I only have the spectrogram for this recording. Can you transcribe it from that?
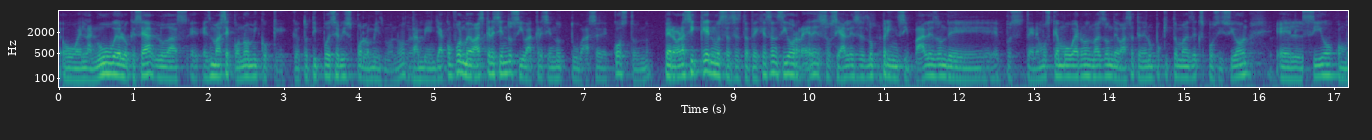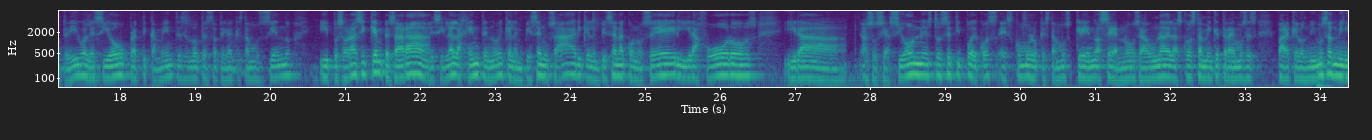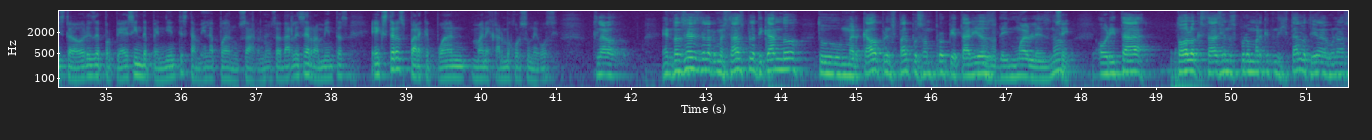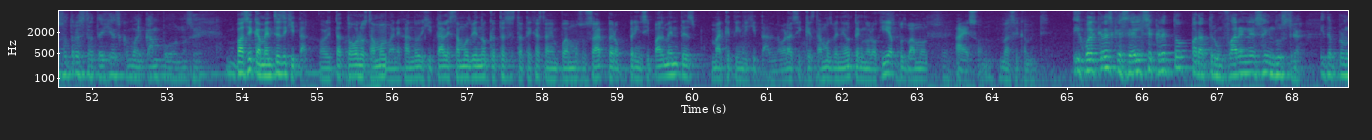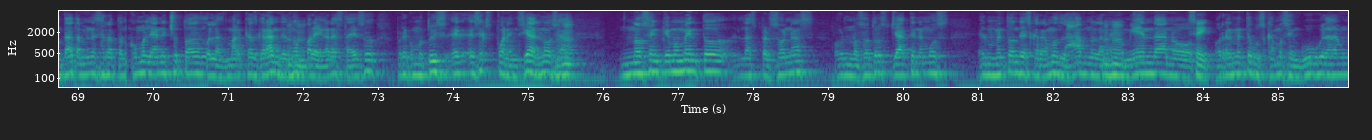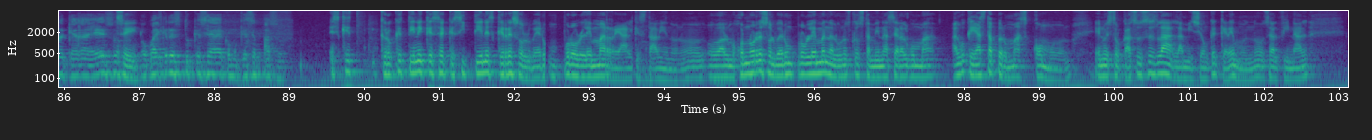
o en la nube o lo que sea, lo das, e, es más económico que, que otro tipo de servicios por lo mismo, ¿no? También, ya conforme vas creciendo, sí va creciendo tu base de costos, ¿no? Pero ahora sí que nuestras estrategias han sido redes sociales, es lo principal, es donde pues tenemos que movernos más, donde vas a tener un poquito más de exposición. El SEO, como te digo, el SEO prácticamente, esa es la otra estrategia que estamos haciendo. Y pues ahora sí que empezar a decirle a la gente, ¿no? Y que la empiecen a usar y que la empiecen a conocer, y ir a foros, ir a asociaciones, todo ese tipo de cosas, es como lo que estamos queriendo hacer, ¿no? O sea, una de las cosas también que traemos es para que los mismos administradores de propiedades independientes también la puedan usar, ¿no? O sea, darles herramientas extras para que puedan manejar mejor su negocio. Claro. Entonces, de lo que me estabas platicando, tu mercado principal pues son propietarios de inmuebles, ¿no? Sí. Ahorita todo lo que estás haciendo es puro marketing digital o tienen algunas otras estrategias como el campo, no sé. Básicamente es digital. Ahorita todo lo estamos manejando digital. Estamos viendo que otras estrategias también podemos usar, pero principalmente es marketing digital. Ahora sí que estamos vendiendo tecnología, pues vamos a eso, básicamente. ¿Y cuál crees que sea el secreto para triunfar en esa industria? Y te preguntaba también ese rato, ¿cómo le han hecho todas las marcas grandes, ¿no? Para llegar hasta eso, porque como tú dices, es exponencial, ¿no? O sea, no sé en qué momento las personas o nosotros ya tenemos el momento donde descargamos la app, nos la recomiendan o, o, realmente buscamos en Google a una que haga eso. ¿O cuál crees tú que sea como que ese paso? Es que creo que tiene que ser que sí tienes que resolver un problema real que está viendo, ¿no? O a lo mejor no resolver un problema, en algunos casos también hacer algo más, algo que ya está, pero más cómodo, ¿no? En nuestro caso esa es la, la misión que queremos, ¿no? O sea, al final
